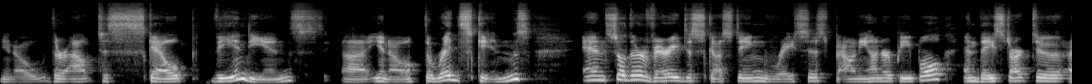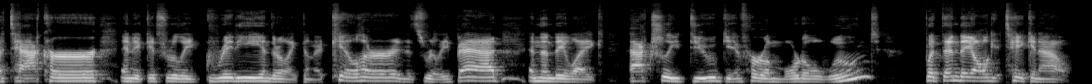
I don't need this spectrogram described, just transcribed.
you know they're out to scalp the indians uh, you know the redskins and so they're very disgusting racist bounty hunter people and they start to attack her and it gets really gritty and they're like gonna kill her and it's really bad and then they like actually do give her a mortal wound but then they all get taken out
